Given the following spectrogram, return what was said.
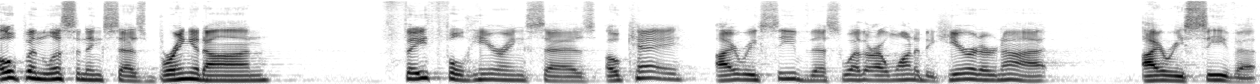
Open listening says, Bring it on. Faithful hearing says, Okay, I receive this, whether I wanted to hear it or not. I receive it.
